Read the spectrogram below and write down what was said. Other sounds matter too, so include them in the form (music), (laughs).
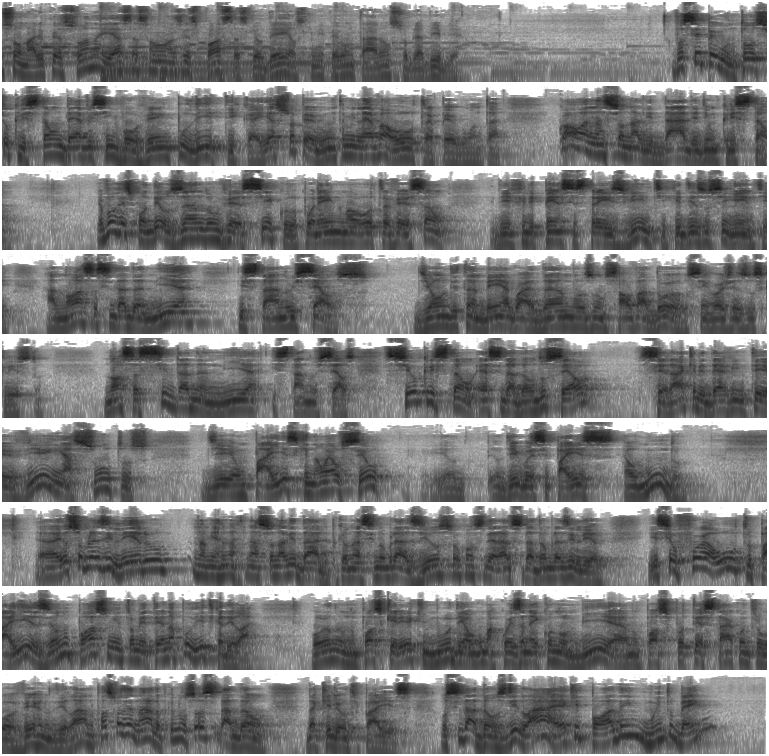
Eu sou Mário Persona e essas são as respostas que eu dei aos que me perguntaram sobre a Bíblia. Você perguntou se o cristão deve se envolver em política, e a sua pergunta me leva a outra pergunta: qual a nacionalidade de um cristão? Eu vou responder usando um versículo, porém numa outra versão, de Filipenses 3,20, que diz o seguinte: A nossa cidadania está nos céus, de onde também aguardamos um Salvador, o Senhor Jesus Cristo. Nossa cidadania está nos céus. Se o cristão é cidadão do céu, será que ele deve intervir em assuntos de um país que não é o seu? Eu, eu digo, esse país é o mundo. Ah, eu sou brasileiro na minha nacionalidade, porque eu nasci no Brasil, sou considerado cidadão brasileiro. E se eu for a outro país, eu não posso me intrometer na política de lá. Ou eu não posso querer que mudem alguma coisa na economia, eu não posso protestar contra o governo de lá, não posso fazer nada, porque eu não sou cidadão daquele outro país. Os cidadãos de lá é que podem muito bem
